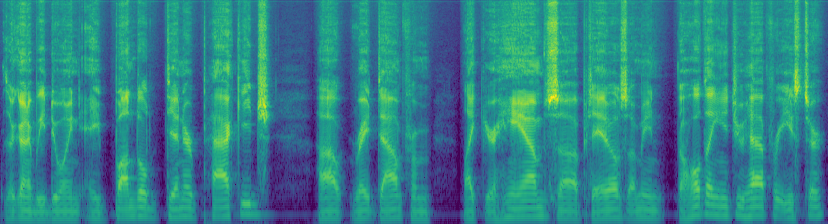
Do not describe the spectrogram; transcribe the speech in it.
They're going to be doing a bundled dinner package uh, right down from like your hams, uh, potatoes. I mean, the whole thing that you have for Easter.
